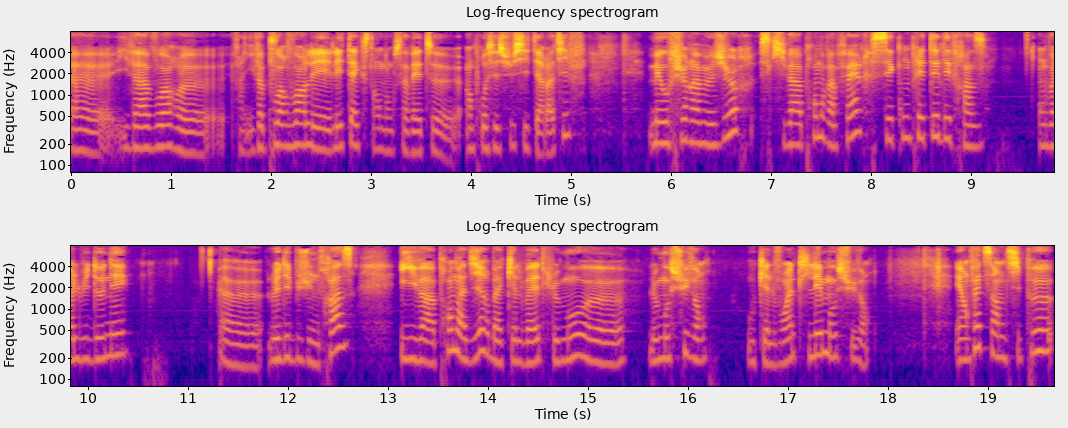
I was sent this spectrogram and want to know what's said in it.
euh, il va avoir, euh, il va pouvoir voir les, textes, hein, donc ça va être euh, un processus itératif. Mais au fur et à mesure, ce qu'il va apprendre à faire, c'est compléter des phrases. On va lui donner le début d'une phrase, et il va apprendre à dire bah, quel va être le mot, le mot suivant, ou quels vont être les mots suivants. Et en fait, c'est un petit peu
